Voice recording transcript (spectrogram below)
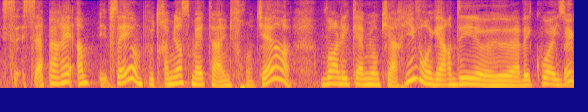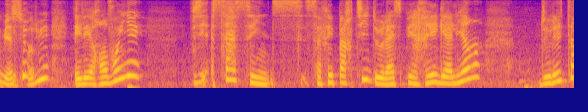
Ça, ça paraît. imp- Vous savez, on peut très bien se mettre à une frontière, voir les camions qui arrivent, regarder euh, avec quoi ils ont été produits et les renvoyer. Ça, une- ça fait partie de l'aspect régalien de l'État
